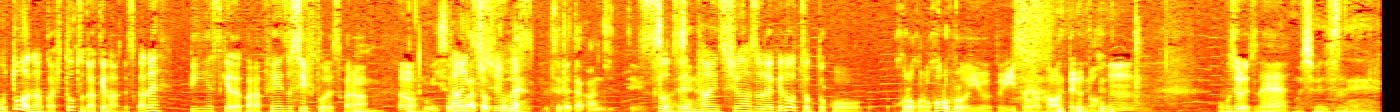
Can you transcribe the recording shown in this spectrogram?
音はなんか一つだけなんですかね。PSK だからフェーズシフトですから、うん、位相がちょっとねずれた感じっていう。そうですね。単一周波数だけどちょっとこうホロホロホロホロ言うと位相が変わってると、うん、面白いですね。面白いですね、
